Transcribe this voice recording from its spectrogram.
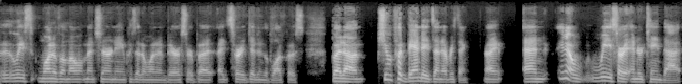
at least one of them, I won't mention her name because I don't want to embarrass her, but I sort of did in the blog post. But um, she would put band-aids on everything right and you know we sort of entertained that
